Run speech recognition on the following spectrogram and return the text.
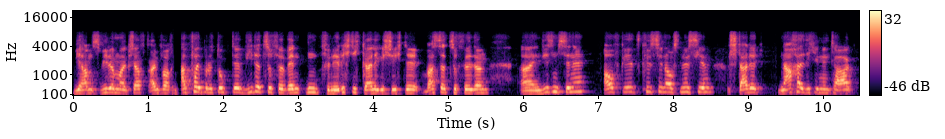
wir haben es wieder mal geschafft, einfach Abfallprodukte wieder zu verwenden für eine richtig geile Geschichte, Wasser zu filtern. Äh, in diesem Sinne, auf geht's, Küsschen aufs Nüsschen, startet nachhaltig in den Tag,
